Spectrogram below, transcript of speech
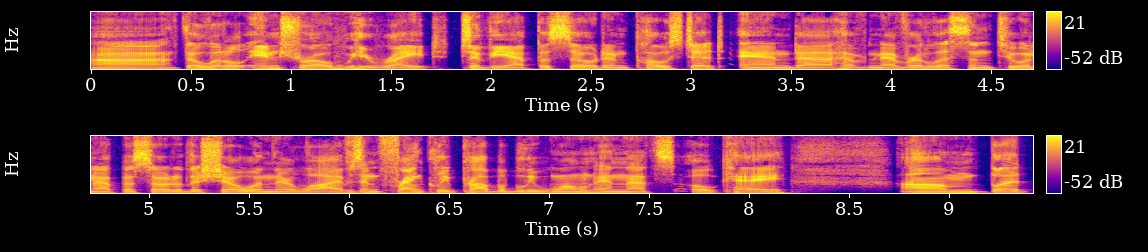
uh, the little intro we write to the episode and post it and uh, have never listened to an episode of the show in their lives and frankly probably won't and that's okay. Um, but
